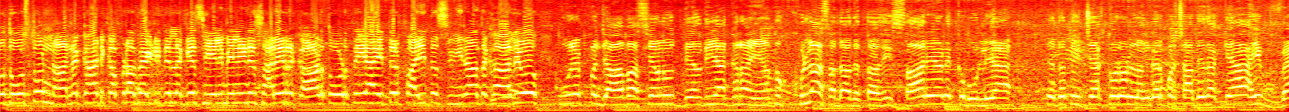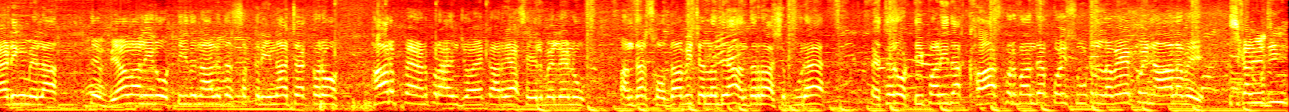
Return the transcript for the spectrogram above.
ਤੋ ਦੋਸਤੋ ਨਾਨਕ ਹਾਟ ਕਪੜਾ ਫੈਕਟਰੀ ਤੇ ਲੱਗੇ ਸੇਲ ਮੇਲੇ ਨੇ ਸਾਰੇ ਰਿਕਾਰਡ ਤੋੜਤੇ ਆ। ਇੱਧਰ ਭਾਜੀ ਤਸਵੀਰਾਂ ਦਿਖਾ ਦਿਓ। ਪੂਰੇ ਪੰਜਾਬ ਵਾਸੀਆਂ ਨੂੰ ਦਿਲ ਦੀਆਂ ਗਹਿਰਾਈਆਂ ਤੋਂ ਖੁੱਲਾ ਸੱਦਾ ਦਿੱਤਾ ਸੀ। ਸਾਰਿਆਂ ਨੇ ਕਬੂਲਿਆ ਇੱਧਰ ਤੁਸੀਂ ਚੈੱਕ ਕਰੋ ਲੰਗਰ ਪ੍ਰਸ਼ਾਦੇ ਦਾ ਕਿਆ ਹੀ ਵੈਡਿੰਗ ਮੇਲਾ ਤੇ ਵਿਆਹ ਵਾਲੀ ਰੋਟੀ ਦੇ ਨਾਲ ਇੱਧਰ ਸਕਰੀਨਾਂ ਚੈੱਕ ਕਰੋ। ਹਰ ਭੈਣ ਭਰਾ ਇੰਜੋਏ ਕਰ ਰਿਹਾ ਸੇਲ ਮੇਲੇ ਨੂੰ। ਅੰਦਰ ਸੌਦਾ ਵੀ ਚੱਲਣ ਦਿਆ ਅੰਦਰ ਰਸ਼ ਪੂਰਾ ਹੈ। ਇੱਥੇ ਰੋਟੀ ਪਾਣੀ ਦਾ ਖਾਸ ਪ੍ਰਬੰਧ ਹੈ ਕੋਈ ਸੂਟ ਲਵੇ ਕੋਈ ਨਾ ਲਵੇ। ਵੀਰ ਜੀ।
